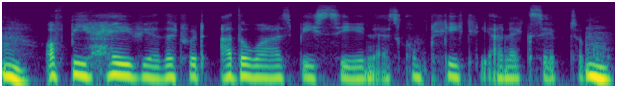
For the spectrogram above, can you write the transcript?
Mm. of behavior that would otherwise be seen as completely unacceptable. Mm.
